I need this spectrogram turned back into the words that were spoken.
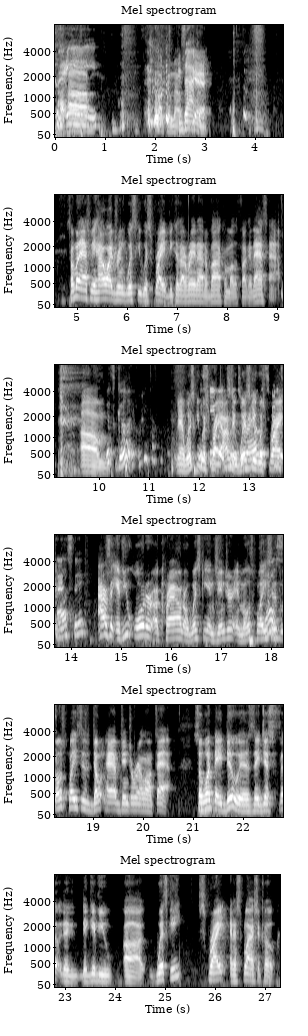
Hey. Um, Fuck them numbers. Exactly. Yeah. Someone asked me how I drink whiskey with Sprite because I ran out of vodka, motherfucker. That's how. Um, It's good. What are you talking yeah, whiskey, with Sprite. with Honestly, whiskey with Sprite. Fantastic. Honestly, if you order a crown or whiskey and ginger in most places, Yes. most places don't have ginger ale on tap. So what they do is they just fill, they, they give you uh, whiskey, Sprite, and a splash of Coke,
